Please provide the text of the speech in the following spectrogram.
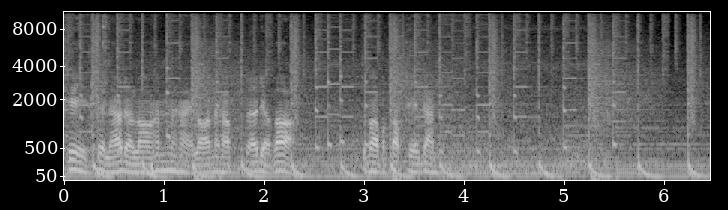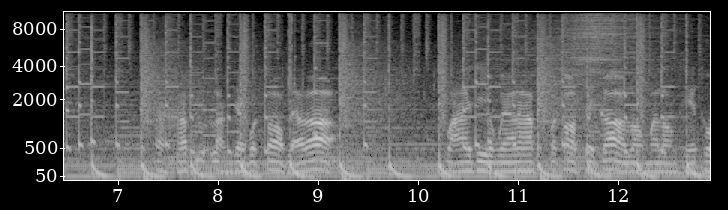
เค เสร็จแล้วเดี๋ยวรอให้มันหายร้อนนะครับ แล้วเดี๋ยวก็จะมาประกอบเทสกันอะครับหลังจากประกอบแล้วก็วางไอทีลงแล้วนะครับ ประกอบเสร็จก็ลองมาลองเทสโทร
